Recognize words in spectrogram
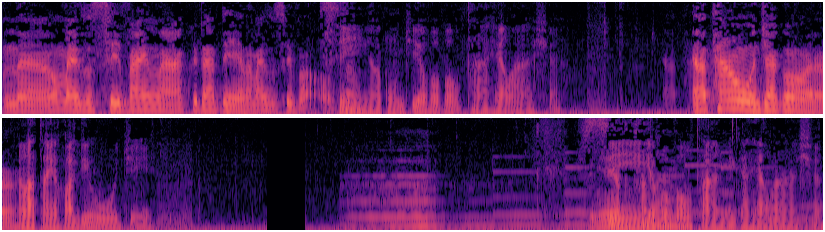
Não, mas você vai lá cuidar dela, mas você volta. Sim, algum dia eu vou voltar, relaxa. Ela tá onde agora? Ela tá em Hollywood. Sim, tá eu vou voltar, amiga, relaxa.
